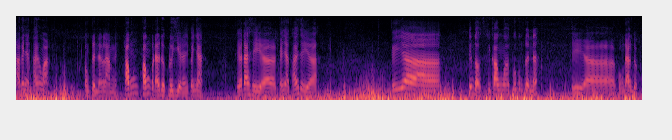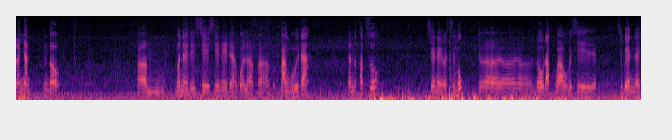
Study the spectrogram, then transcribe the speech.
Đó cả nhà thấy không ạ? Công trình đang làm này, cống cống đã được đưa về rồi cả nhà. Thì ở đây thì à, cả nhà thấy thì à, cái à, tiến độ thi công à, của công trình đó thì à, cũng đang được đánh nhanh tiến độ. À, bên này thì xe xe này là gọi là ba, gũi mũi ra cho nó thấp xuống. Xe này là xe múc ờ, đô đất vào cái xe xe ben này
